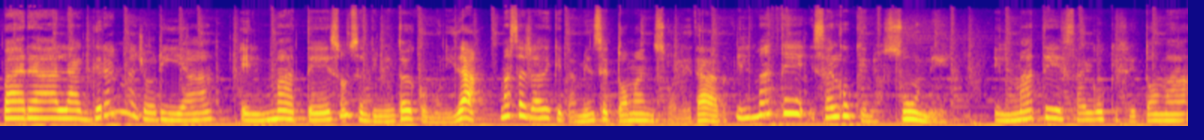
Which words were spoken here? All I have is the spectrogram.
Para la gran mayoría, el mate es un sentimiento de comunidad, más allá de que también se toma en soledad. El mate es algo que nos une. El mate es algo que se toma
